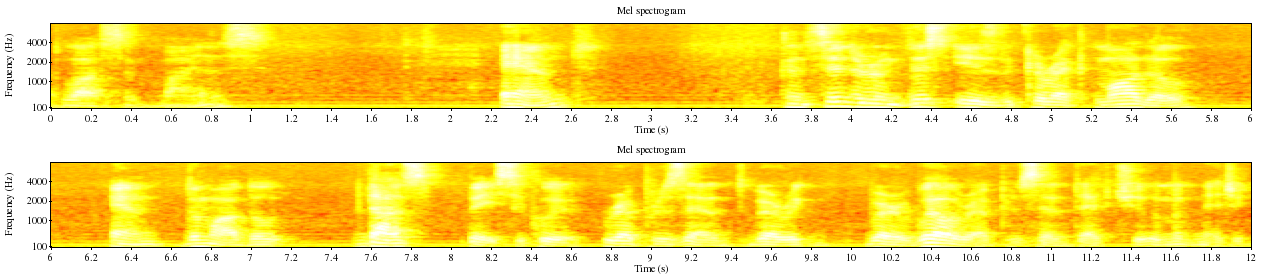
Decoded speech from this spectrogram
plus and minus. And considering this is the correct model, and the model does basically represent very very well represent actually magnetic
